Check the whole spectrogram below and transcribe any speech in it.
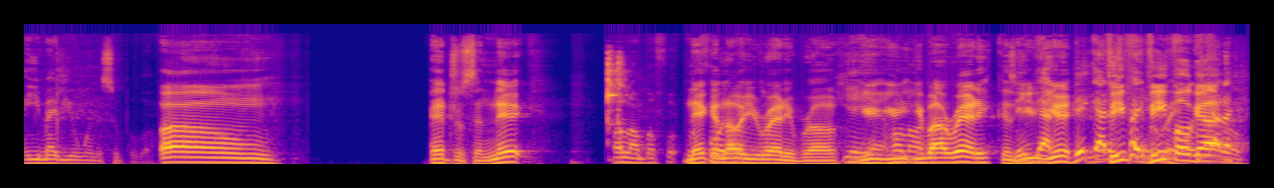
and you maybe you win the Super Bowl. Um, interesting, Nick. Hold on, before Nick, I know you you go. ready, bro. Yeah, you yeah, you, hold you about ready? Because Nick you got, you Nick got his paper Fifo got. he got, a,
